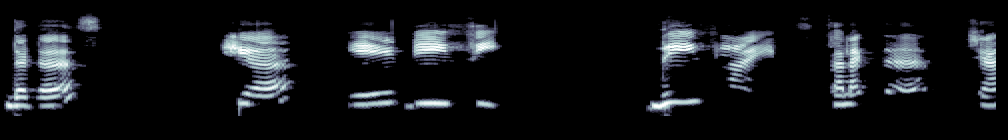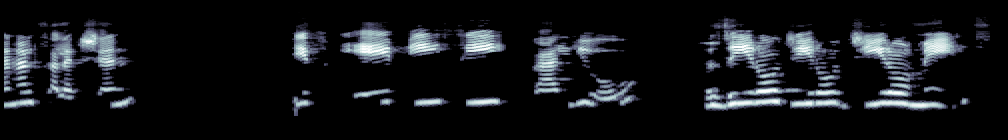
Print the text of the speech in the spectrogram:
that is here ABC. These lines select the channel selection if ABC value 000 means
